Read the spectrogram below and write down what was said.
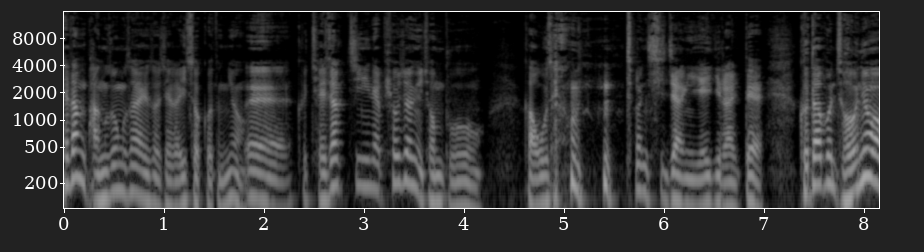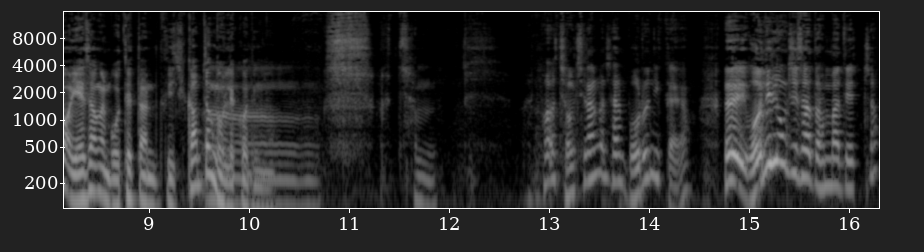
해당 방송사에서 제가 있었거든요. 네. 그 제작진의 표정이 전부 그러니까 오세훈 전 시장이 얘기를 할 때 그 답은 전혀 예상을 못했다는 듯이 깜짝 놀랐거든요. 어, 참뭐 정치란 건 잘 모르니까요. 네, 원희룡 지사도 한마디 했죠.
